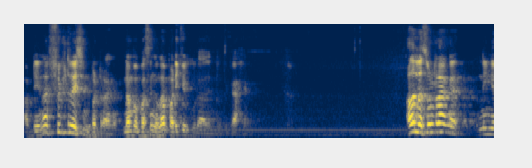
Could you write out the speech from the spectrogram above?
அப்படின்னா ஃபில்ட்ரேஷன் பண்றாங்க. நம்ம பசங்க எல்லாம் படிக்க கூடாதுன்றதுக்காக அதுல சொல்றாங்க நீங்க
